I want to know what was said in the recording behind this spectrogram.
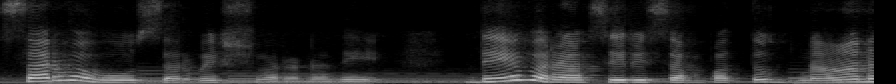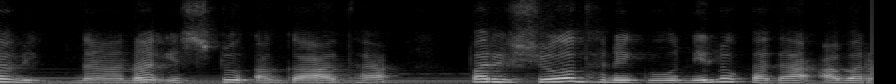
ಸರ್ವವು ಸರ್ವೇಶ್ವರನದೇ. ದೇವರ ಸಿರಿ ಸಂಪತ್ತು ಜ್ಞಾನ ವಿಜ್ಞಾನ ಎಷ್ಟು ಅಗಾಧ. ಪರಿಶೋಧನೆಗೂ ನಿಲುಕದ ಅವರ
